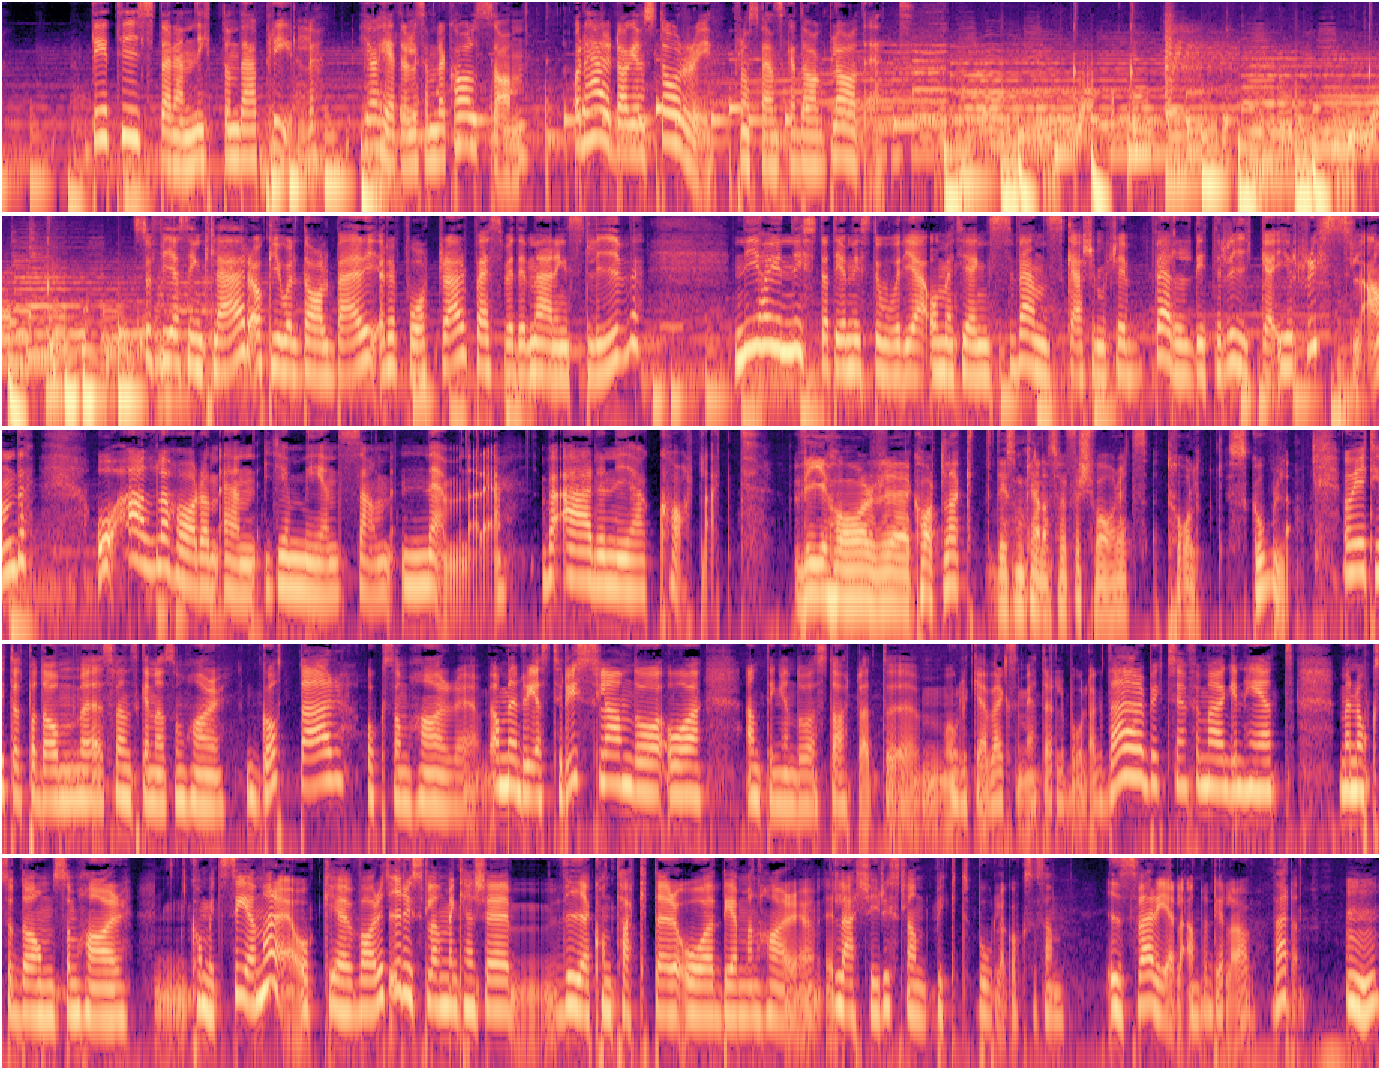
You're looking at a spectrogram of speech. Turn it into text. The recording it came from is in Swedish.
Det är tisdag den 19 april. Jag heter Alexandra Karlsson och det här är Dagens Story från Svenska Dagbladet. Sofia Sinclair och Joel Dahlberg, reportrar på SvD Näringsliv. Ni har ju nystat i en historia om ett gäng svenskar som gjort sig väldigt rika i Ryssland. Och alla har de en gemensam nämnare. Vad är det ni har kartlagt? Vi har eh, kartlagt det som kallas för försvarets tolkskola. Och vi har tittat på de eh, svenskarna som har gått där och som har eh, ja, men rest till Ryssland och, och antingen då startat um, olika verksamheter eller bolag där, byggt sin förmögenhet. Men också de som har mm, kommit senare och varit i Ryssland men kanske via kontakter och det man har lärt sig i Ryssland byggt bolag också sen i Sverige eller andra delar av världen. Mm.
